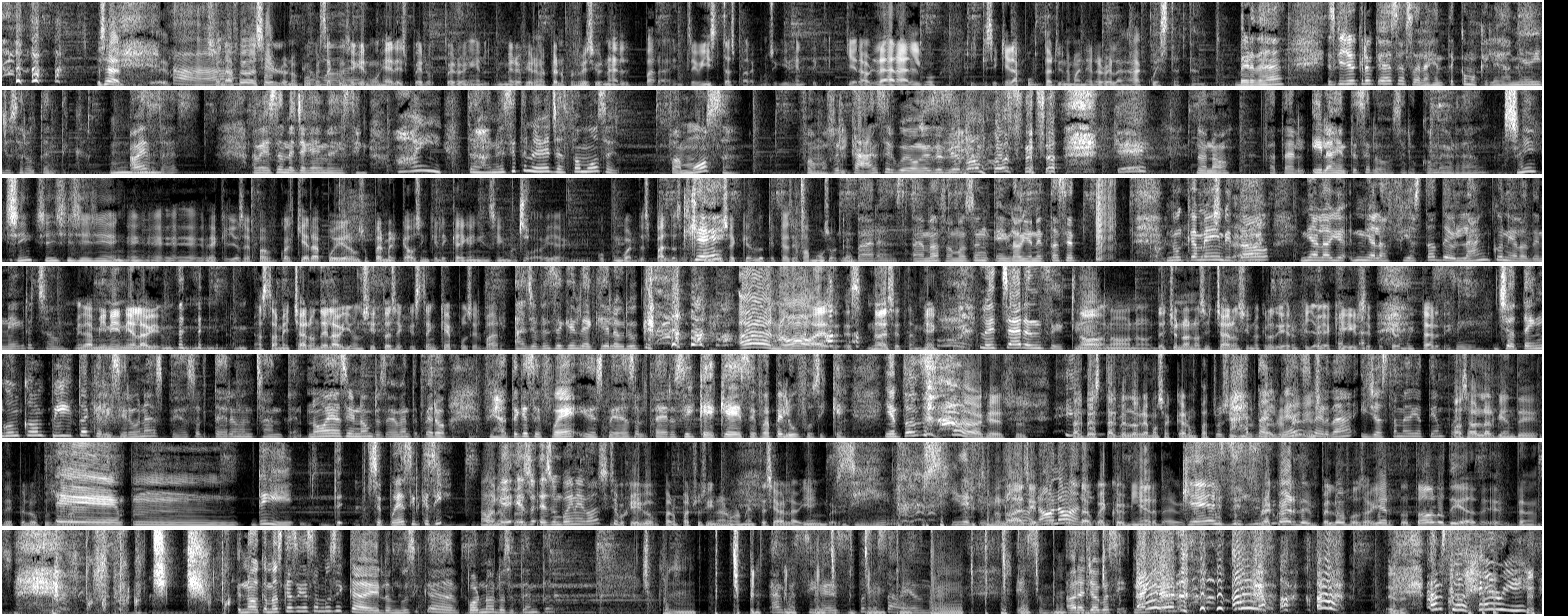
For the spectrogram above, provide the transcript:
O sea, eh, Ah. suena feo decirlo, ¿no? ¿Cómo cuesta conseguir on. mujeres? Pero, pero en el- me refiero en el plano profesional, para entrevistas, para conseguir gente que quiera hablar algo y que se quiera apuntar de una manera relajada, cuesta tanto. ¿Verdad? Es que yo creo que a veces a la gente como que le da miedillo ser auténtica. A veces, ¿sabes? A veces me llegan y me dicen, ay, trabaja en 979, ya es famosa. ¿Famosa? Famoso el Sí. cáncer, huevón, ese sí es famoso. ¿Qué? No, no, fatal. Y la gente se lo, se lo come, ¿verdad? Sí, sí, sí, sí, sí, sí. en- en- eh, eh, que yo sepa, cualquiera puede ir a un supermercado sin que le caigan encima todavía. Ocupa un guardaespaldas, así ¿Qué? que no sé qué es lo que te hace famoso acá. Varas. Además, famoso en, en la avioneta set. Nunca me ha invitado ni a, la, ni a las fiestas de blanco ni a las de negro, chavo. Mira, a mí ni, ni mm, mm, hasta me echaron del avioncito ese que está en Quepos, el bar. Ah, yo pensé que el de aquí de la Bruca. Ah, no, es- es- no, ese también. pues. Lo echaron, sí. No, claro. no, no. De hecho, no nos echaron, sino que nos dijeron que ya había que irse porque era muy tarde. Sí. Yo tengo un compita que le hicieron una despedida soltero en un chante. No voy a decir nombres, obviamente, pero fíjate que se fue y despedida soltero. Sí, que, que se fue a Pelufos y que. Y entonces. Ah, que eso- tal vez, tal vez logremos sacar un patrocinio, Ah, tal vez, referencia. ¿verdad? Y yo hasta medio tiempo. ¿Vas a hablar bien de, de? Eh, mm, de- se puede decir que sí. Ah, bueno, porque pues es, sí. es un buen Sí, negocio. porque digo, para un patrocinio normalmente se habla bien, ¿verdad? Sí, sí, definitivamente. Uno no va a decir, no, no, puta hueco de mierda, güey. ¿Qué es? Sí, sí, sí. Recuerden, Pelufos abierto todos los días. de- no. No, ¿cómo es que hacen esa música de la música porno de los 70? Algo así es. Pues tú sabes, ¿no? Eso. Ahora yo hago así. Ese. I'm so hairy.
